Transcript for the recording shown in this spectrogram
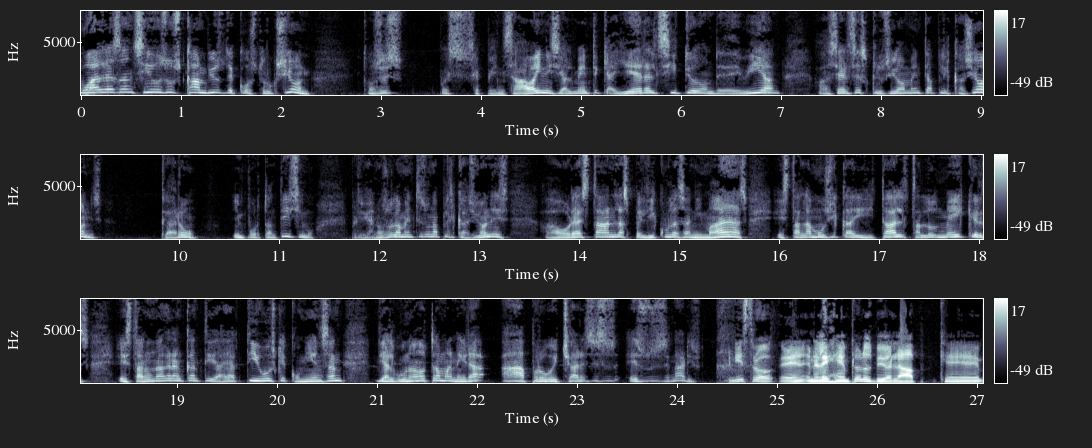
cuáles han sido esos cambios de construcción. Entonces, pues se pensaba inicialmente que ahí era el sitio donde debían hacerse exclusivamente aplicaciones. Claro, importantísimo. Pero ya no solamente son aplicaciones, ahora están las películas animadas, está la música digital, están los makers, están una gran cantidad de activos que comienzan de alguna u otra manera a aprovechar esos, escenarios. Ministro, en, el ejemplo de los Biolab, que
